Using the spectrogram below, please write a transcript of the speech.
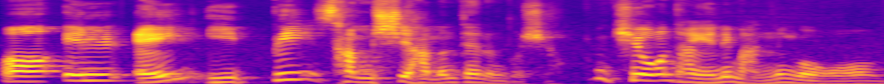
어, 1A, 2B, 3C 하면 되는 거죠. 그럼 기억은 당연히 맞는 거고.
